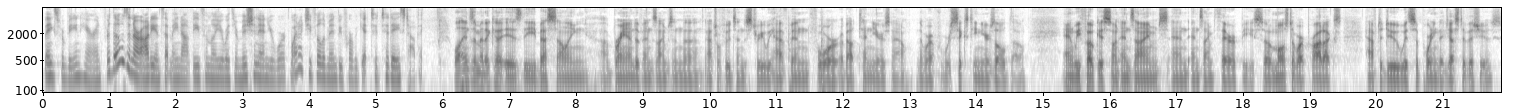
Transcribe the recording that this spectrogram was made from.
Thanks for being here. And for those in our audience that may not be familiar with your mission and your work, why don't you fill them in before we get to today's topic? Well, Enzymedica is the best selling uh, brand of enzymes in the natural foods industry. We have been for about 10 years now. We're, we're 16 years old, though. And we focus on enzymes and enzyme therapy. So most of our products have to do with supporting digestive issues,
